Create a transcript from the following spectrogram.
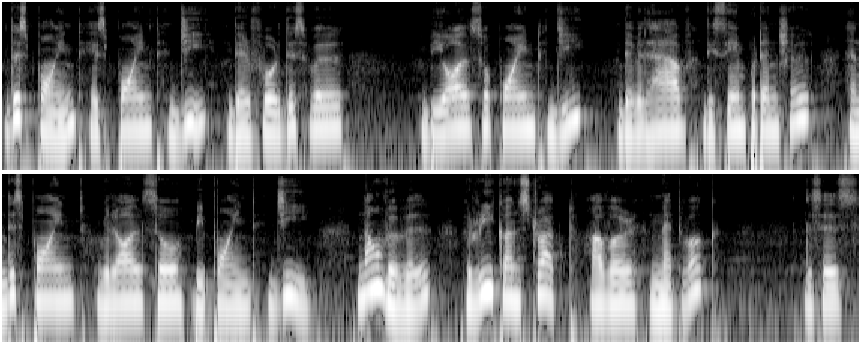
This point is point G, therefore this will be also point G. They will have the same potential and this point will also be point G. Now we will reconstruct our network. This is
